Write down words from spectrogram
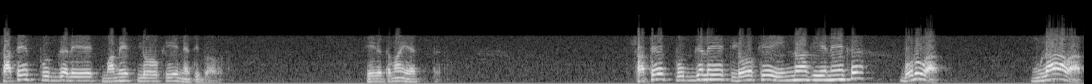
සතේ පුද්ගලයෙක් මමෙක් ලෝකේ නැති බව. ඒක තමයි ඇත්ත. සතේ පුද්ගලයෙක් ලෝකේ ඉන්නවා කියන එක බොරුවක්. මුලාවක්.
